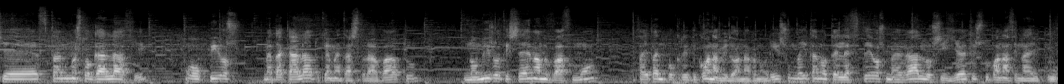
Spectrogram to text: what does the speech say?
Και φτάνουμε στον Καλάθι, ο οποίος με τα καλά του και με τα στραβά του, νομίζω ότι σε έναν βαθμό θα ήταν υποκριτικό να μην το αναγνωρίσουμε, ήταν ο τελευταίος μεγάλος ηγέτης του Παναθηναϊκού.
